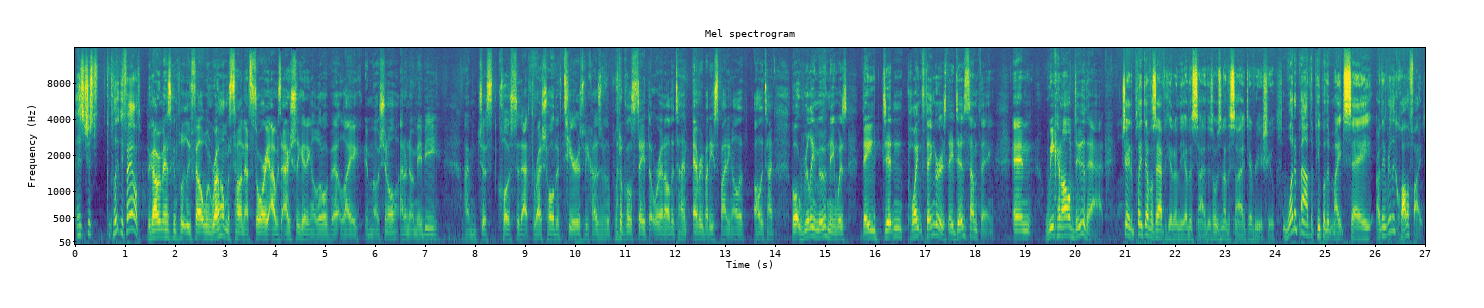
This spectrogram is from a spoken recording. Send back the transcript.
has just completely failed. the government has completely failed. When Rohan was telling that story, I was actually getting a little bit like emotional. I don't know, maybe I'm just close to that threshold of tears because of the political state that we're in all the time. Everybody's fighting all the, all the time. But what really moved me was they didn't point fingers, they did something. And we can all do that. Jay, to play devil's advocate on the other side, there's always another side to every issue. What about the people that might say, are they really qualified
